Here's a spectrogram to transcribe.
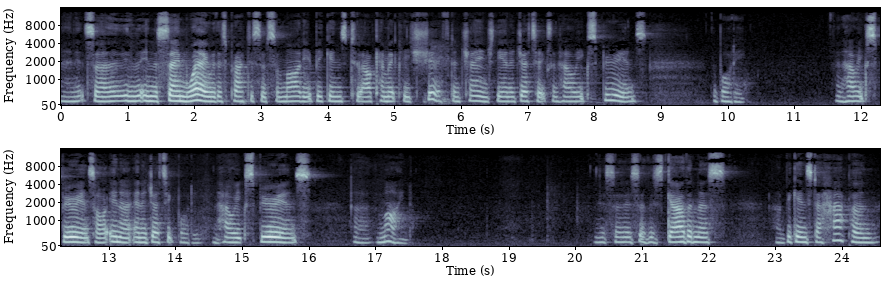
and it's uh, in, in, the same way with this practice of samadhi, it begins to alchemically shift and change the energetics and how we experience the body, and how we experience our inner energetic body, and how we experience uh, the mind. So this, uh, this gatheredness uh, begins to happen,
